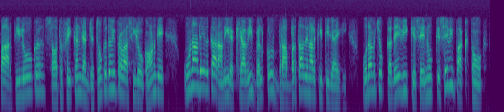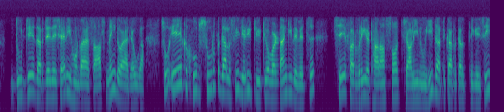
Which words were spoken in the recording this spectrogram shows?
ਭਾਰਤੀ ਲੋਕ ਸਾਊਥ ਅਫਰੀਕਨ ਜਾਂ ਜਿੱਥੋਂ ਕਿਤੋਂ ਵੀ ਪ੍ਰਵਾਸੀ ਲੋਕ ਆਉਣਗੇ, ਉਹਨਾਂ ਦੇ ਅਧਿਕਾਰਾਂ ਦੀ ਰੱਖਿਆ ਵੀ ਬਿਲਕੁਲ ਬਰਾਬਰਤਾ ਦੇ ਨਾਲ ਕੀਤੀ ਜਾਏਗੀ। ਉਹਨਾਂ ਵਿੱਚੋਂ ਕਦੇ ਵੀ ਕਿਸੇ ਨੂੰ ਕਿਸੇ ਵੀ ਪੱਖ ਤੋਂ ਦੂਜੇ ਦਰਜੇ ਦੇ ਸ਼ਹਿਰੀ ਹੋਣ ਦਾ ਅਹਿਸਾਸ ਨਹੀਂ ਦਵਾਇਆ ਜਾਊਗਾ। ਸੋ ਇਹ ਇੱਕ ਖੂਬਸੂਰਤ ਗੱਲ ਸੀ ਜਿਹੜੀ ਟ੍ਰੀਟੀ ਆਫ ਵਟਾਂਗੀ ਦੇ ਵਿੱਚ 6 ਫਰਵਰੀ 1840 ਨੂੰ ਹੀ ਦਰਜ ਕਰ ਦਿੱਤੀ ਗਈ ਸੀ।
